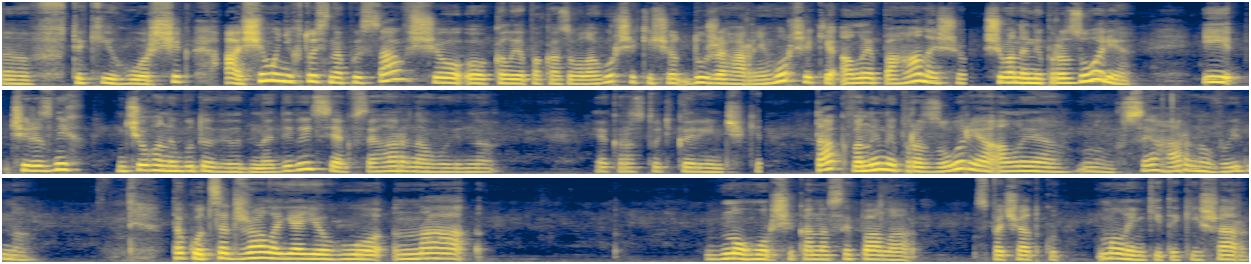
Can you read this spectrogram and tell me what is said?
е, в такий горщик. А, ще мені хтось написав, що коли я показувала горщики, що дуже гарні горщики, але погано, що, що вони не прозорі. і через них нічого не буде видно. Дивіться, як все гарно видно, як ростуть корінчики. Так, вони не прозорі, але ну, все гарно видно. Так от, саджала я його на дно горщика насипала спочатку маленький такий шар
